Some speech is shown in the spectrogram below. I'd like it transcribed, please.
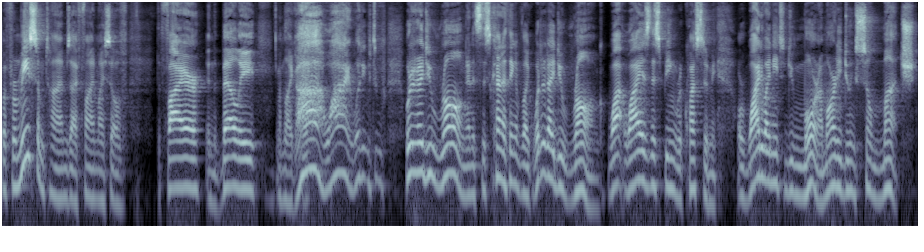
But for me, sometimes I find myself the fire in the belly. I'm like, ah, why? What, what did I do wrong? And it's this kind of thing of like, what did I do wrong? Why, why is this being requested of me? Or why do I need to do more? I'm already doing so much,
